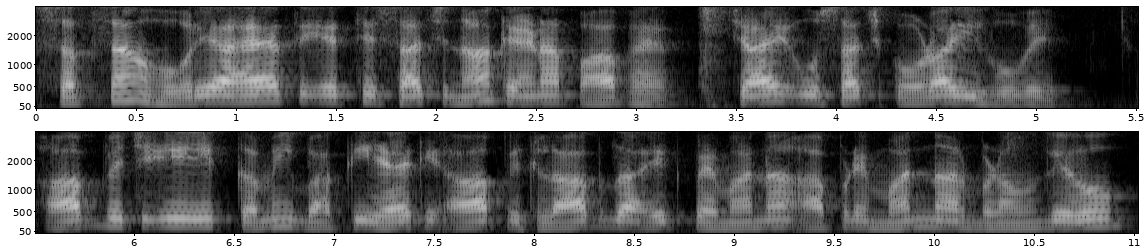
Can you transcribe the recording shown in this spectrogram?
ਸਤਸੰਗ ਹੋ ਰਿਹਾ ਹੈ ਤੇ ਇੱਥੇ ਸੱਚ ਨਾ ਕਹਿਣਾ ਪਾਪ ਹੈ ਚਾਹੇ ਉਹ ਸੱਚ ਕੋੜਾ ਹੀ ਹੋਵੇ ਆਪ ਵਿੱਚ ਇਹ ਇੱਕ ਕਮੀ ਬਾਕੀ ਹੈ ਕਿ ਆਪ اخلاق ਦਾ ਇੱਕ ਪੈਮਾਨਾ ਆਪਣੇ ਮਨ ਨਾਲ ਬਣਾਉਂਦੇ ਹੋ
